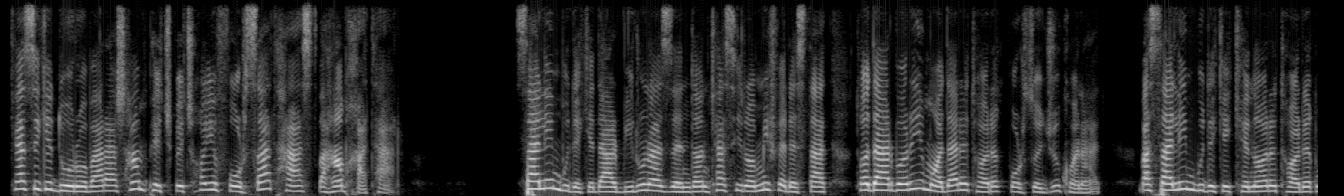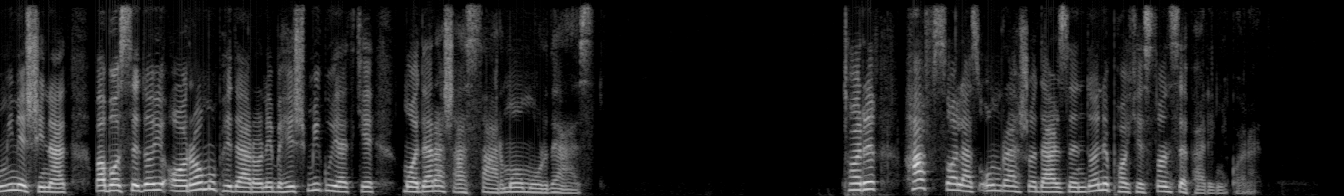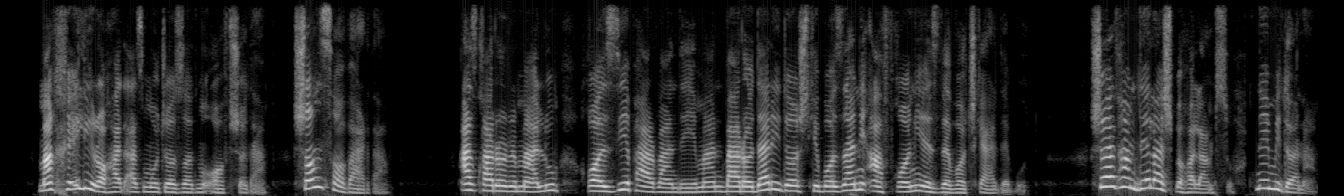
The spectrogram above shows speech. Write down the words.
کسی که دوروبرش هم پچپچ های فرصت هست و هم خطر. سلیم بوده که در بیرون از زندان کسی را میفرستد تا درباره مادر تارق پرسجو کند و سلیم بوده که کنار تارق می نشیند و با صدای آرام و پدرانه بهش می گوید که مادرش از سرما مرده است. تارق هفت سال از عمرش را در زندان پاکستان سپری می کند. من خیلی راحت از مجازات معاف شدم. شانس آوردم. از قرار معلوم قاضی پرونده من برادری داشت که با زنی افغانی ازدواج کرده بود. شاید هم دلش به حالم سوخت. نمی‌دانم.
